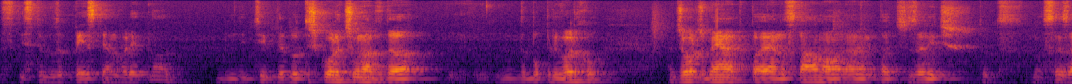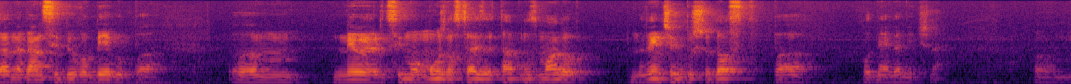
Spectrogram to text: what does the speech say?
s tistim zapestjem, verjetno niti bi bilo težko računati, da, da bo pri vrhu. George Bennett pa je enostavno, ne vem, pač za nič, tudi no, vse zadnje dan si bil v begu, pa um, imel je recimo možnost za etapno zmago, ne vem, če jih bo še dost, pa od njega nič ne. Um,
